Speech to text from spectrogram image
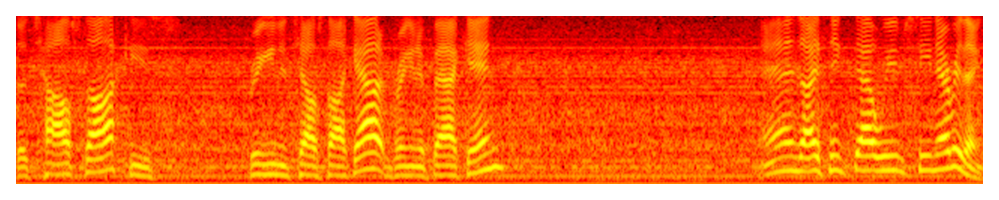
The tailstock, he's bringing the tailstock out, bringing it back in. And I think that we've seen everything.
